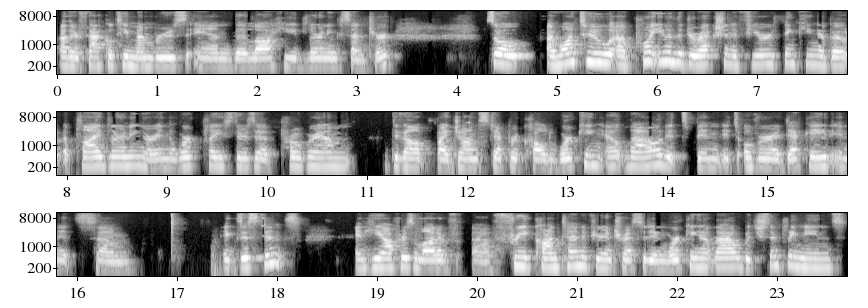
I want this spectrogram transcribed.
other faculty members and the Lougheed Learning Center. So I want to uh, point you in the direction if you're thinking about applied learning or in the workplace, there's a program developed by John Stepper called Working Out Loud. It's been, it's over a decade in its um, existence. And he offers a lot of uh, free content if you're interested in working out loud, which simply means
